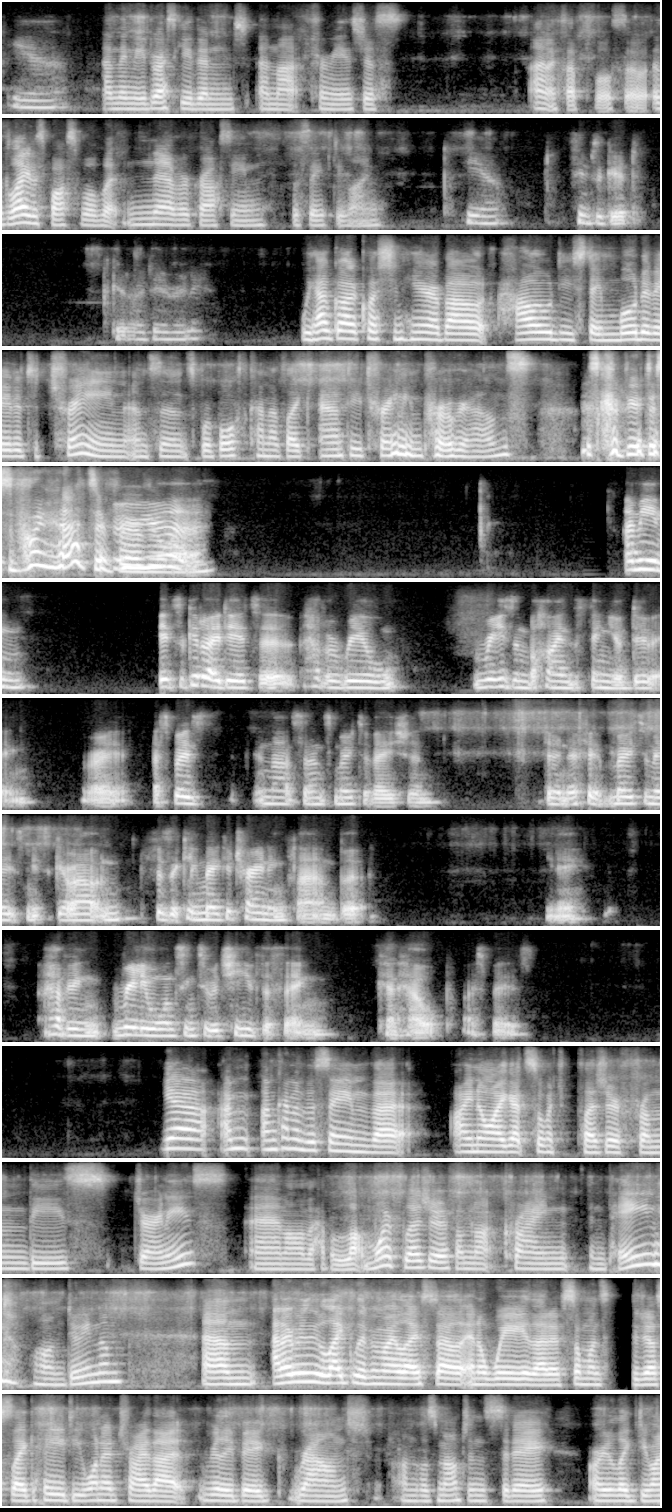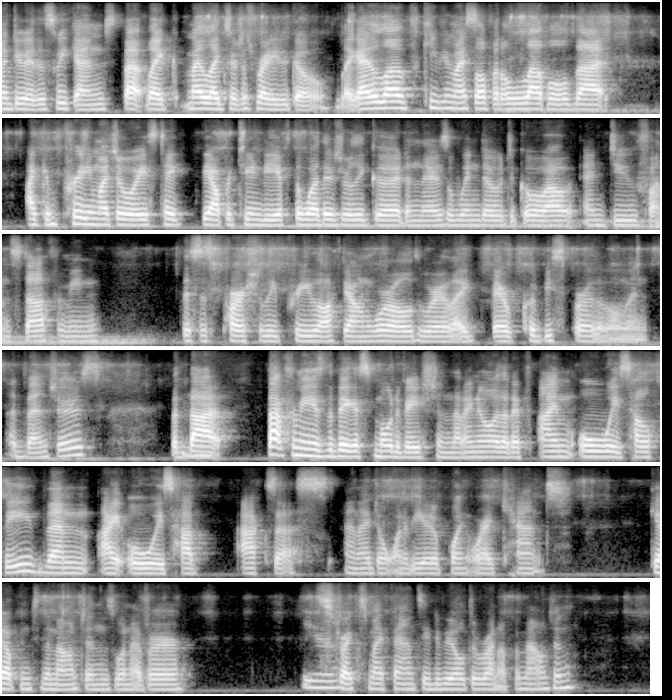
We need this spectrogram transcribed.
yeah, and they need rescued and and that for me is just unacceptable so as light as possible but never crossing the safety line yeah, seems a good, good idea, really. we have got a question here about how do you stay motivated to train and since we're both kind of like anti-training programs this could be a disappointing answer for Oh, yeah. everyone I mean, it's a good idea to have a real reason behind the thing you're doing, right? I suppose in that sense, motivation. Don't know if it motivates me to go out and physically make a training plan, but you know, having really wanting to achieve the thing can help, I suppose. yeah i'm i'm kind of the same that i know i get so much pleasure from these journeys and i'll have a lot more pleasure if i'm not crying in pain while i'm doing them um, and i really like living my lifestyle in a way that if someone suggests like hey do you want to try that really big round on those mountains today or like do you want to do it this weekend that like my legs are just ready to go like i love keeping myself at a level that i can pretty much always take the opportunity if the weather's really good and there's a window to go out and do fun stuff i mean this is partially pre-lockdown world where like there could be spur of the moment adventures but Mhm. that that for me is the biggest motivation that i know that if i'm always healthy then i always have access and i don't want to be at a point where i can't get up into the mountains whenever Yeah. strikes my fancy to be able to run up a mountain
